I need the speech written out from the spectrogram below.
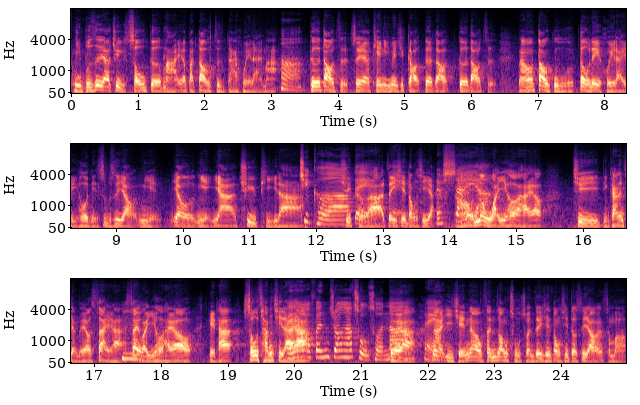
你不是要去收割吗？要把稻子拿回来吗？嗯，割稻子，所以要田里面去割得到割稻子，然后稻谷豆类回来以后，你是不是要碾要碾压去皮啦？去壳啊，去壳啊，这一些东西啊，然后弄完以后还要。去你刚刚讲的要晒啊，晒完以后还要给它收藏起来啊，要分装啊，储存啊。对啊，那以前要分装储存这些东西都是要什么？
